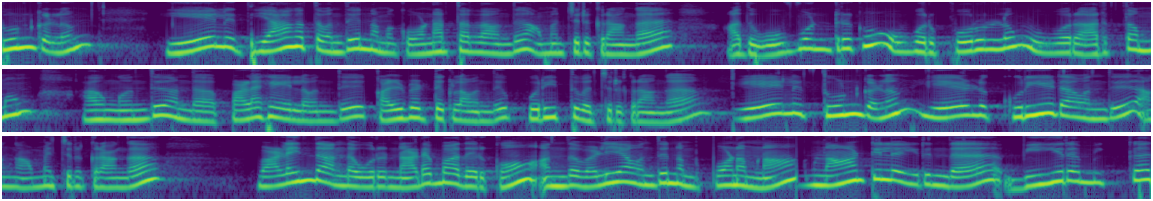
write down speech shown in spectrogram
தூண்களும் ஏழு தியாகத்தை வந்து நமக்கு உணர்த்ததாக வந்து அமைச்சிருக்கிறாங்க அது ஒவ்வொன்றுக்கும் ஒவ்வொரு பொருளும் ஒவ்வொரு அர்த்தமும் அவங்க வந்து அந்த பலகையில் வந்து கல்வெட்டுக்களை வந்து பொறித்து வச்சுருக்குறாங்க. ஏழு தூண்களும் ஏழு குறியீடாக வந்து அங்கே அமைச்சிருக்கிறாங்க. வளைந்த அந்த ஒரு நடைபாதை இருக்கும். அந்த வழியாக வந்து நம்ம போனோம்னா நாட்டில் இருந்த வீரமிக்க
